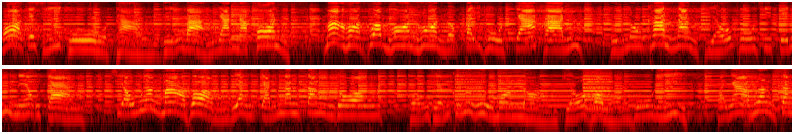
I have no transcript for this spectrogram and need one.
พ่อจะสีโคทางถึงบ้านยันนครมาหอดความหอนหอนดอกไปพูดจ้าขัน เห็นนงข้านนั่งเขียวผู้สิเป็นแนวจางเสียวเมืองมาพร้อมเวียงจันนั้นตั้งทองของเถียมคือมอมนองเขียวพร้อมนั้นผู้ดีพญาเมืองสัง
